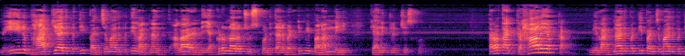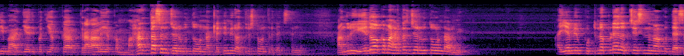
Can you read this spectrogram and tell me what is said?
మెయిన్ భాగ్యాధిపతి పంచమాధిపతి లగ్నాధిపతి అలా రండి. ఎక్కడున్నారో చూసుకోండి. దాన్ని బట్టి మీ బలాన్ని క్యాలిక్యులేట్ చేసుకోండి. తర్వాత ఆ గ్రహాల యొక్క మీ లగ్నాధిపతి పంచమాధిపతి భాగ్యాధిపతి యొక్క గ్రహాల యొక్క మహర్దశలు జరుగుతూ ఉన్నట్లయితే మీరు అదృష్టవంతులు ఖచ్చితంగా. అందులో ఏదో ఒక మహర్త జరుగుతూ ఉండాలి మీకు. అయ్యా మేము పుట్టినప్పుడే అది వచ్చేసింది మాకు దశ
